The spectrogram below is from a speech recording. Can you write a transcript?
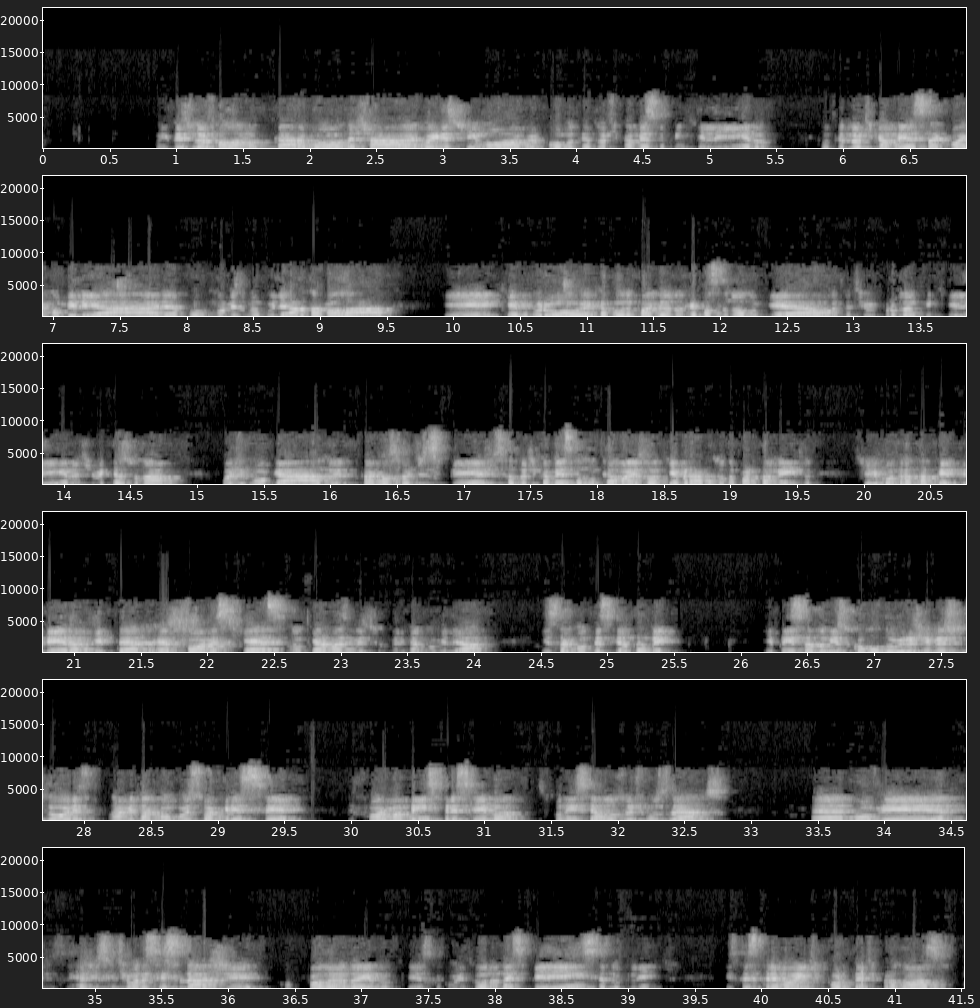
o investidor falava, cara, vou deixar, vou investir em imóvel, pô, vou ter dor de cabeça com inquilino, vou ter dor de cabeça com a imobiliária, pô, uma vez uma imobiliária estava lá e quebrou, acabou pagando, repassando aluguel, então tive problema com o inquilino, tive que acionar o advogado, entrar com ação de despejo, essa dor de cabeça nunca mais, eu quebrava todo apartamento, tive que contratar pedreiro, arquiteto, reforma, esquece, não quero mais investir no mercado imobiliário. Isso acontecia também. E pensando nisso, como o número de investidores na Vitacom começou a crescer de forma bem expressiva, exponencial nos últimos anos, é, houve, a gente sentiu uma necessidade de, falando aí do que você comentou, né, da experiência do cliente. Isso é extremamente importante para nós.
